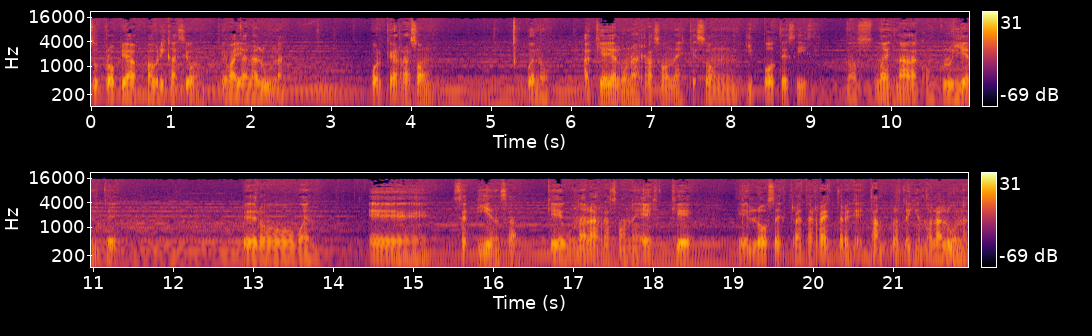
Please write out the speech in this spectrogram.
su propia fabricación que vaya a la Luna. ¿Por qué razón? Bueno, aquí hay algunas razones que son hipótesis, no, es nada concluyente, pero bueno, eh, se piensa que una de las razones es que eh, los extraterrestres están protegiendo la luna.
